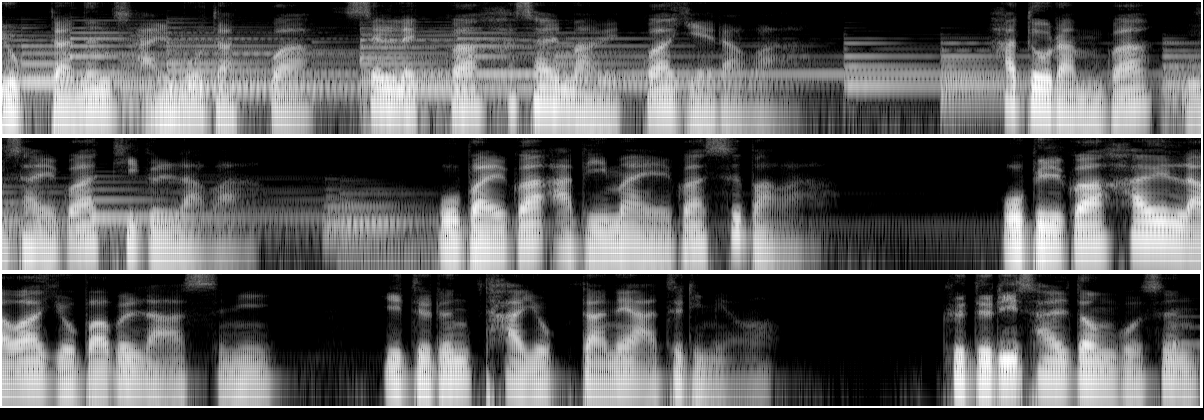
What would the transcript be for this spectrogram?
욕단은 알모닷과 셀렉과 하살마웻과 예라와 하도람과 우살과 디글라와 오발과 아비마엘과 스바와 오빌과 하일라와 요밥을 낳았으니 이들은 다 욕단의 아들이며 그들이 살던 곳은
